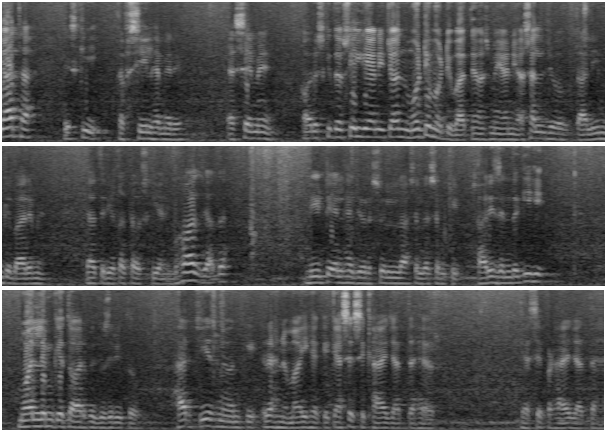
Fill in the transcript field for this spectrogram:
کیا تھا؟ اس کی تفصیل ہے میرے۔ ایسے میں اور اس کی تفصیل کی یعنی چند موٹی موٹی باتیں اس میں یعنی اصل جو تعلیم کے بارے میں کیا طریقہ تھا اس کی یعنی بہت زیادہ ڈیٹیل ہے جو رسول اللہ صلی اللہ علیہ وسلم کی ساری زندگی ہی معلم کے طور پہ گزری۔ تو ہر چیز میں ان کی رہنمائی ہے کہ کیسے سکھایا جاتا ہے اور کیسے پڑھایا جاتا ہے۔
